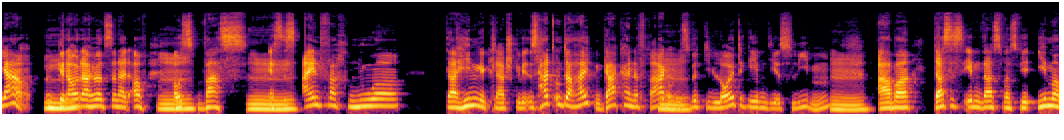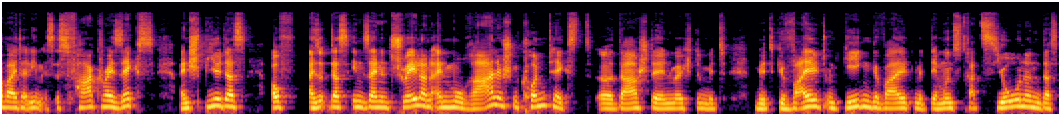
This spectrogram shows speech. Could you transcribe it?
ja, und Mhm. genau da hört es dann halt auf. Mhm. Aus was? Mhm. Es ist einfach nur dahin geklatscht gewesen. Es hat unterhalten, gar keine Frage. Mhm. Und es wird die Leute geben, die es lieben. Mhm. Aber das ist eben das, was wir immer weiter erleben. Es ist Far Cry 6, ein Spiel, das auf, also das in seinen Trailern einen moralischen Kontext äh, darstellen möchte mit mit Gewalt und Gegengewalt, mit Demonstrationen, das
